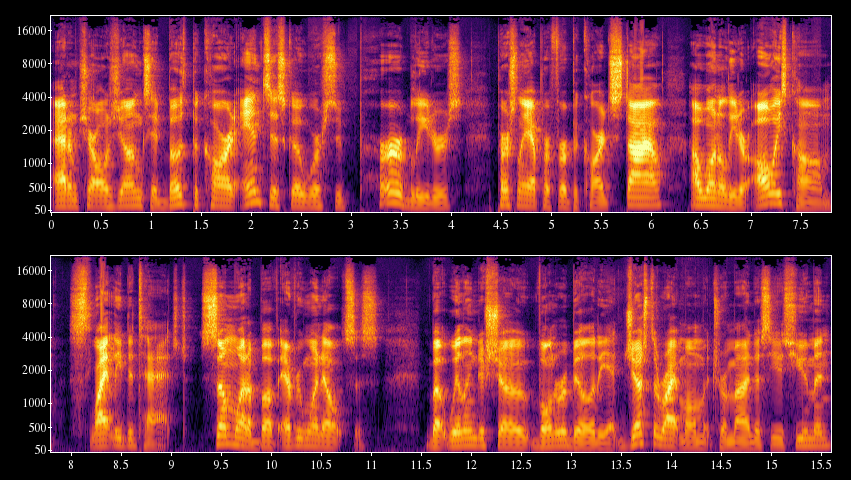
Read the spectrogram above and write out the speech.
Adam Charles Young said both Picard and Sisko were superb leaders. Personally, I prefer Picard's style. I want a leader always calm, slightly detached, somewhat above everyone else's, but willing to show vulnerability at just the right moment to remind us he is human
